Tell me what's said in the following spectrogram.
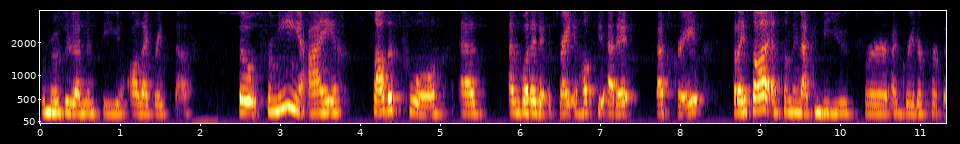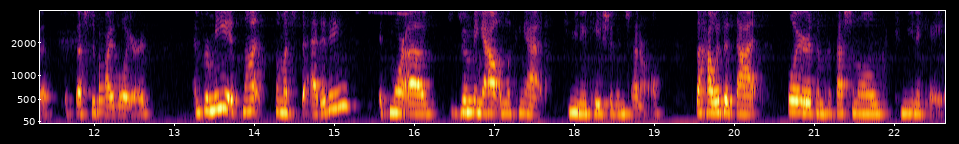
removes redundancy, all that great stuff. So, for me, I saw this tool as, as what it is, right? It helps you edit, that's great. But I saw it as something that can be used for a greater purpose, especially by lawyers. And for me, it's not so much the editing, it's more of zooming out and looking at communication in general. So, how is it that lawyers and professionals communicate?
